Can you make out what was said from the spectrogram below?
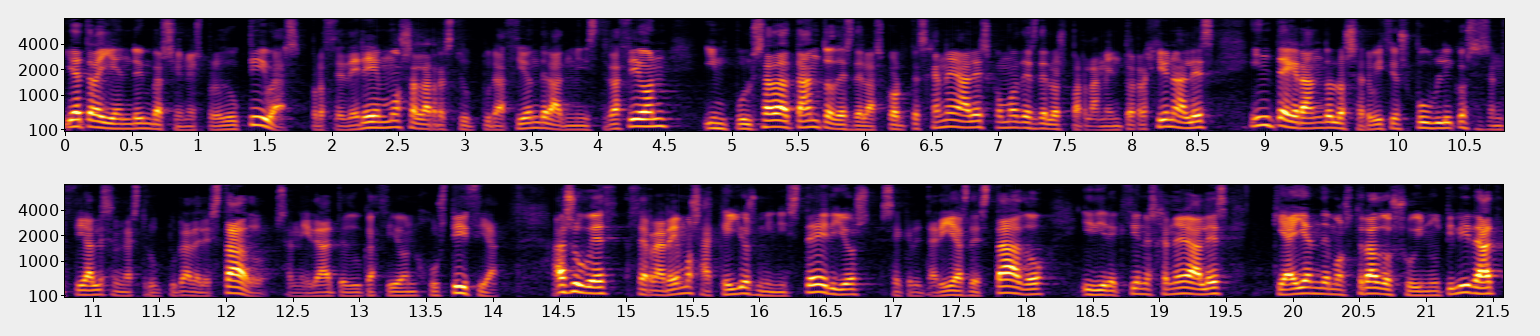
y atrayendo inversiones productivas. Procederemos a la reestructuración de la Administración, impulsada tanto desde las Cortes Generales como desde los parlamentos regionales, integrando los servicios públicos esenciales en la estructura del Estado, sanidad, educación, justicia. A su vez, cerraremos aquellos ministerios, secretarías de Estado y direcciones generales que hayan demostrado su inutilidad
